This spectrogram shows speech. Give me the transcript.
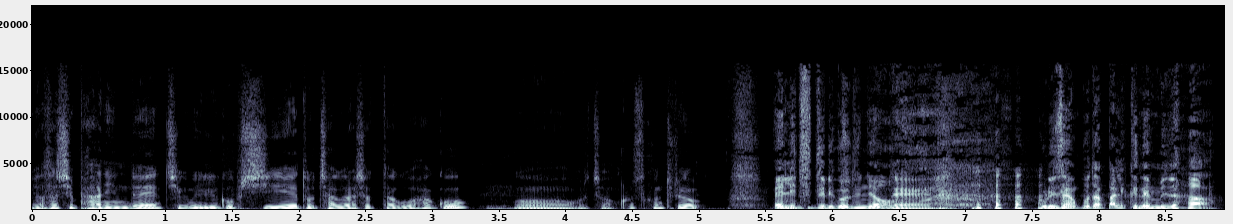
6시 반인데 지금 7시에 도착을 하셨다고 하고 어 그렇죠. 크로스 컨트리가 엘리트들이거든요. 네. 우리 생각보다 빨리 끝냅니다.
